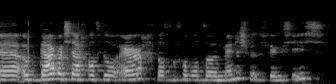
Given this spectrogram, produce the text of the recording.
Uh, ook daarbij zagen we wat heel erg, dat bijvoorbeeld de managementfuncties,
